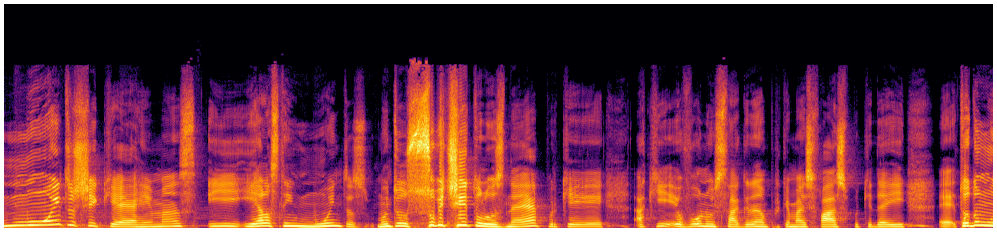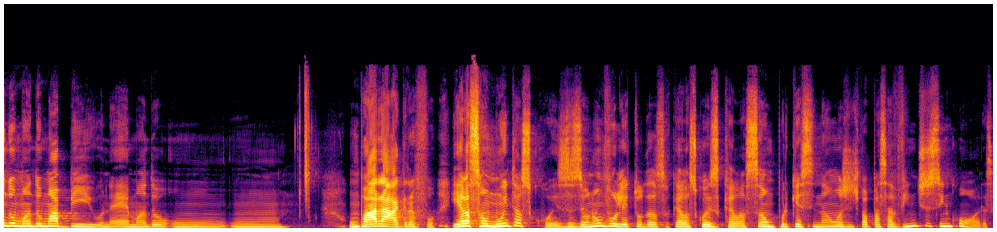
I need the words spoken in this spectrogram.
muito chiquérrimas e, e, elas têm muitos, muitos subtítulos, né? Porque aqui eu vou no Instagram porque é mais fácil, porque daí é, todo mundo manda uma bio, né? Manda um, um, um, parágrafo. E elas são muitas coisas. Eu não vou ler todas aquelas coisas que elas são, porque senão a gente vai passar 25 horas.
